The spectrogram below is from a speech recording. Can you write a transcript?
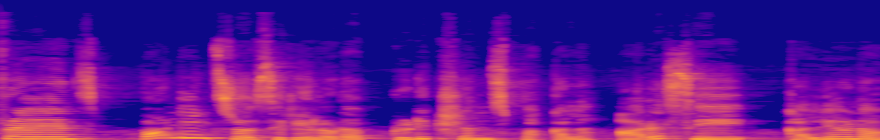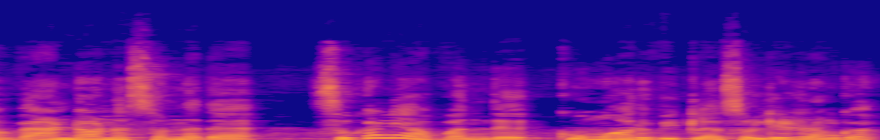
ஃப்ரெண்ட்ஸ் பாண்டியன் ஸ்டோர் சீரியலோட ப்ரிடிக்ஷன்ஸ் பார்க்கலாம். அரசி கல்யாணம் வேண்டான்னு சொன்னதை சுகன்யா வந்து குமார் வீட்டில் சொல்லிடுறாங்க.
